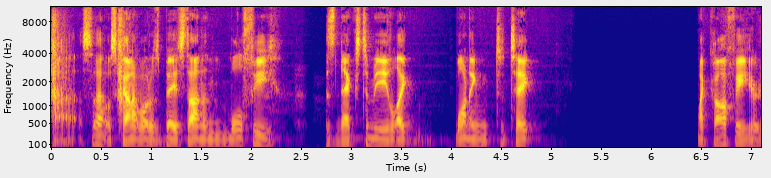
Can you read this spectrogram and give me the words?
Uh, so that was kind of what it was based on. And Wolfie is next to me, like wanting to take my coffee or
